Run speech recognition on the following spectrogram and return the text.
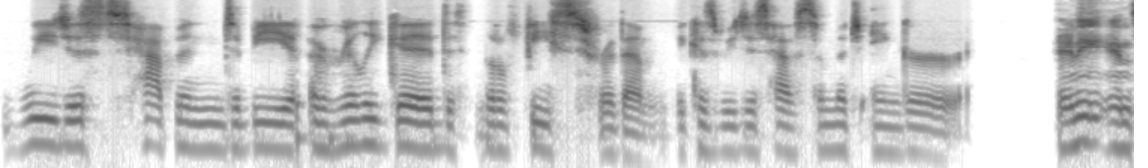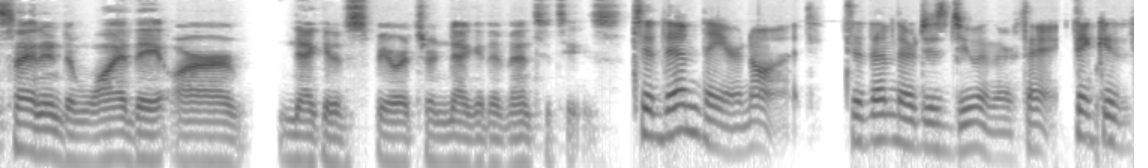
we just happen to be a really good little feast for them because we just have so much anger. Any insight into why they are negative spirits or negative entities. To them, they are not. To them, they're just doing their thing. Think of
